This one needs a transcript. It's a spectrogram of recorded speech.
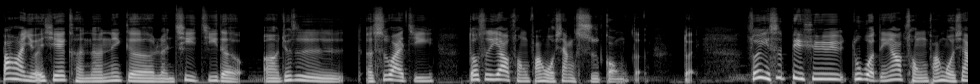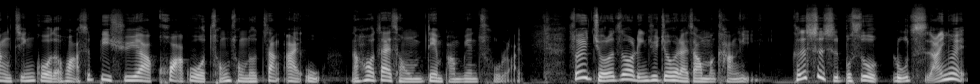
包含有一些可能那个冷气机的，呃，就是呃室外机都是要从防火巷施工的，对，所以是必须，如果等要从防火巷经过的话，是必须要跨过重重的障碍物。然后再从我们店旁边出来，所以久了之后，邻居就会来找我们抗议。可是事实不是如此啊，因为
